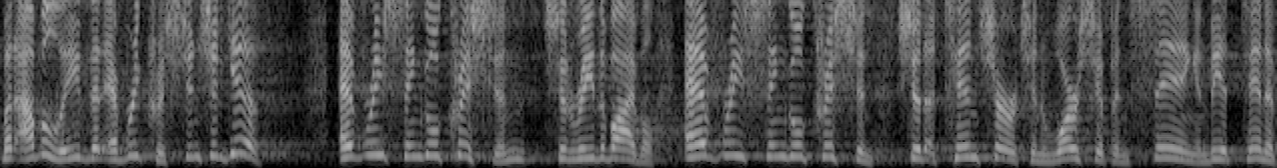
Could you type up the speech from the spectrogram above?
but I believe that every Christian should give. Every single Christian should read the Bible. Every single Christian should attend church and worship and sing and be attentive.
